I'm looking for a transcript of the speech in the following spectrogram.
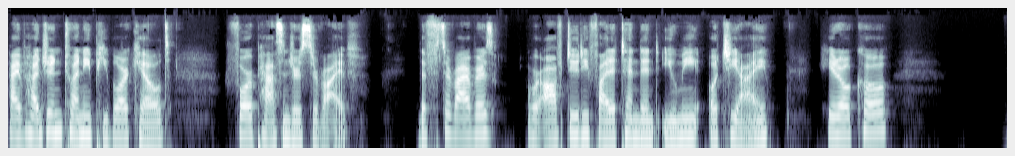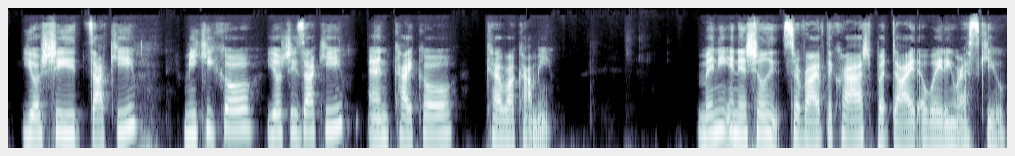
520 people are killed. 4 passengers survive. The survivors were off-duty flight attendant Yumi Ochiai, Hiroko Yoshizaki, Mikiko Yoshizaki, and Kaiko Kawakami. Many initially survived the crash but died awaiting rescue.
